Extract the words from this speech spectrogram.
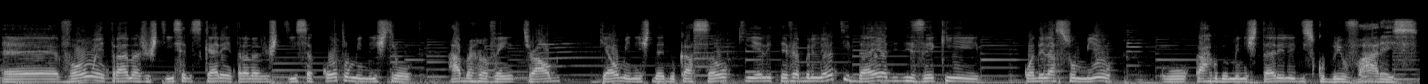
é, vão entrar na justiça, eles querem entrar na justiça contra o ministro Abraham Weintraub, que é o ministro da Educação, que ele teve a brilhante ideia de dizer que quando ele assumiu o cargo do ministério, ele descobriu várias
